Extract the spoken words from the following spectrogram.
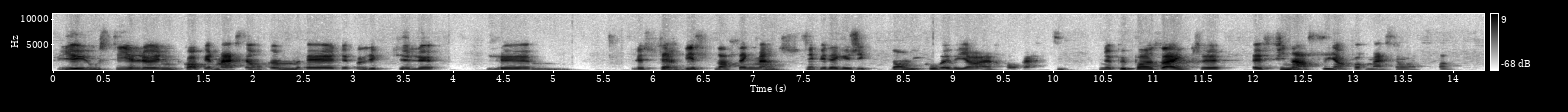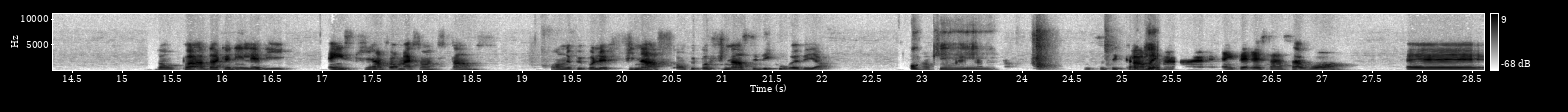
Puis, il y a eu aussi une confirmation comme euh, de quoi que le, le, service d'enseignement du soutien pédagogique, dont les cours EVR font partie, ne peut pas être euh, financé en formation à distance. Donc, pendant qu'un élève est inscrit en formation à distance, on ne peut pas le financer, on ne peut pas financer des cours EVR. OK. Donc, ça, c'est quand même intéressant à savoir euh,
